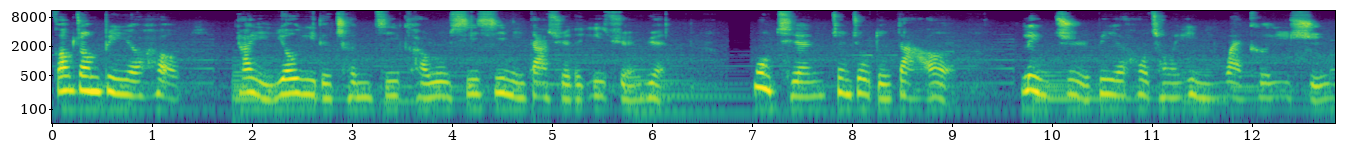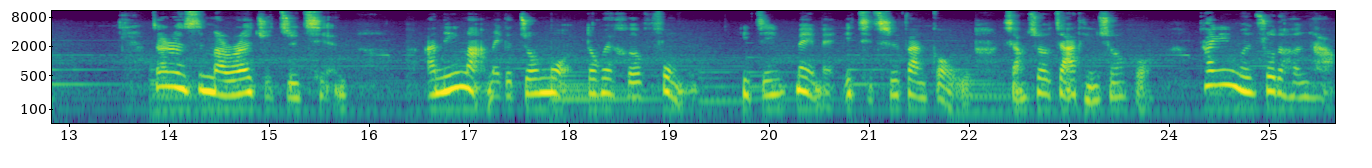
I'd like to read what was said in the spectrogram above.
高中毕业后，他以优异的成绩考入西悉尼大学的医学院，目前正就读大二。立志毕业后成为一名外科医师。在认识 Maraj 之前，Anima 每个周末都会和父母以及妹妹一起吃饭、购物，享受家庭生活。他英文说得很好，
